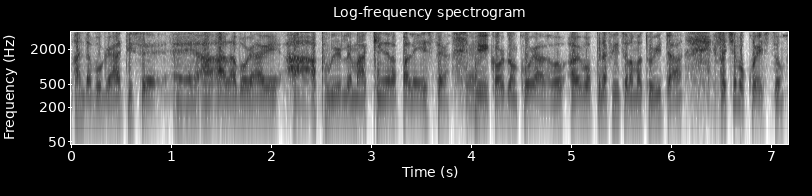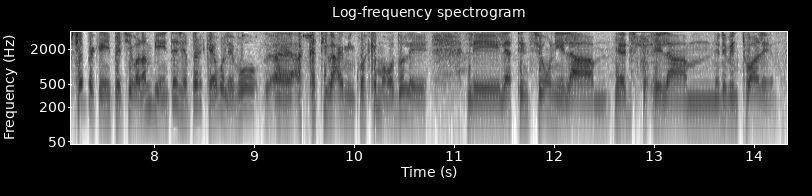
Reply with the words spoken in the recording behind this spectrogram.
andavo gratis eh, a, a, lavorare a, a, pulire le macchine della palestra. Mi ricordo ancora avevo appena finito la maturità e facevo questo. Sia perché mi piaceva l'ambiente sia perché volevo eh, accattivarmi in qualche modo le, le, le attenzioni e, la, e, la, e la, l'eventuale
